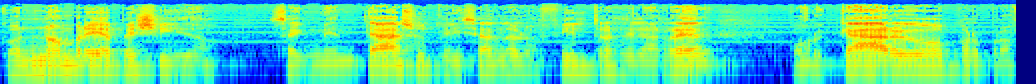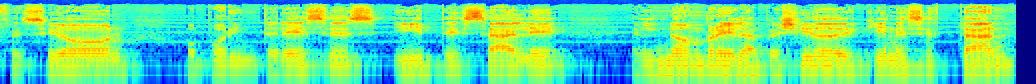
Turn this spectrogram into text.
con nombre y apellido. Segmentás utilizando los filtros de la red por cargo, por profesión o por intereses y te sale el nombre y el apellido de quienes están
